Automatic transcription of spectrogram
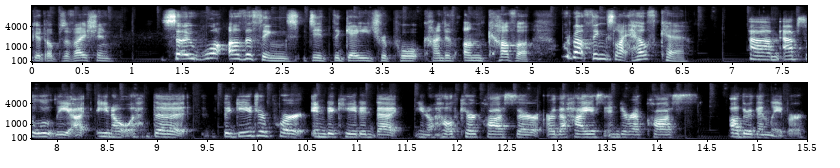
good observation. So, what other things did the Gauge report kind of uncover? What about things like healthcare? Um, absolutely. I, you know, the the Gauge report indicated that you know healthcare costs are are the highest indirect costs other than labor,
